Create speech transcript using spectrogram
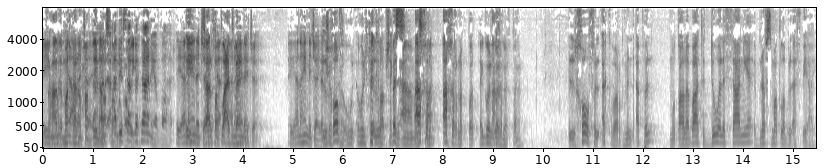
فهذا ما كانوا. حاطينه هذه أصلاً هذه. سالفة ثانية الظاهر إي أنا هنا جاي سالفة كان- طلعت بعدين. إي أنا هنا جاي الخوف- هو الفكرة بشكل بس عام اخر أصلا آخر نقطة قول آخر قول قول نقطة. الخوف الأكبر من ابل مطالبات الدول الثانية بنفس مطلب ال FBI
